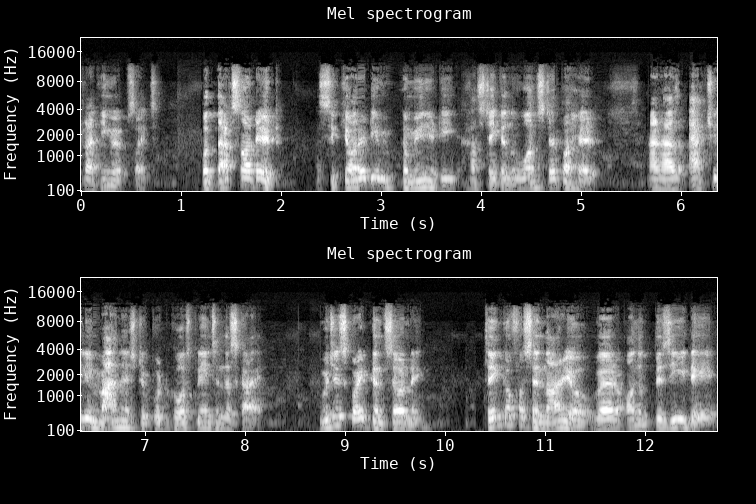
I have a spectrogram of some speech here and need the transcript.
tracking websites. But that's not it. The security community has taken one step ahead and has actually managed to put ghost planes in the sky, which is quite concerning. Think of a scenario where on a busy day,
